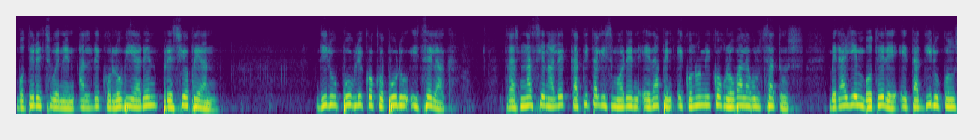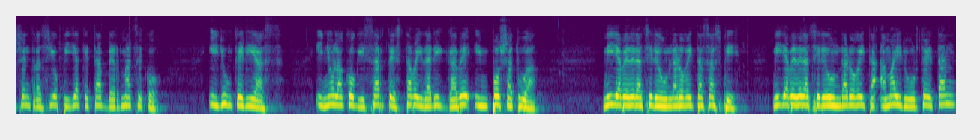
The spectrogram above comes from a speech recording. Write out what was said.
boteretsuenen aldeko lobiaren presiopean. Diru publiko kopuru itzelak, transnazionalek kapitalismoaren edapen ekonomiko globala bultzatuz, beraien botere eta diru konzentrazio pilaketa bermatzeko. Irunkeriaz, inolako gizarte eztabaidarik gabe inposatua. Mila bederatzireun larogeita zazpi, mila bederatzireun larogeita amairu urteetan,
